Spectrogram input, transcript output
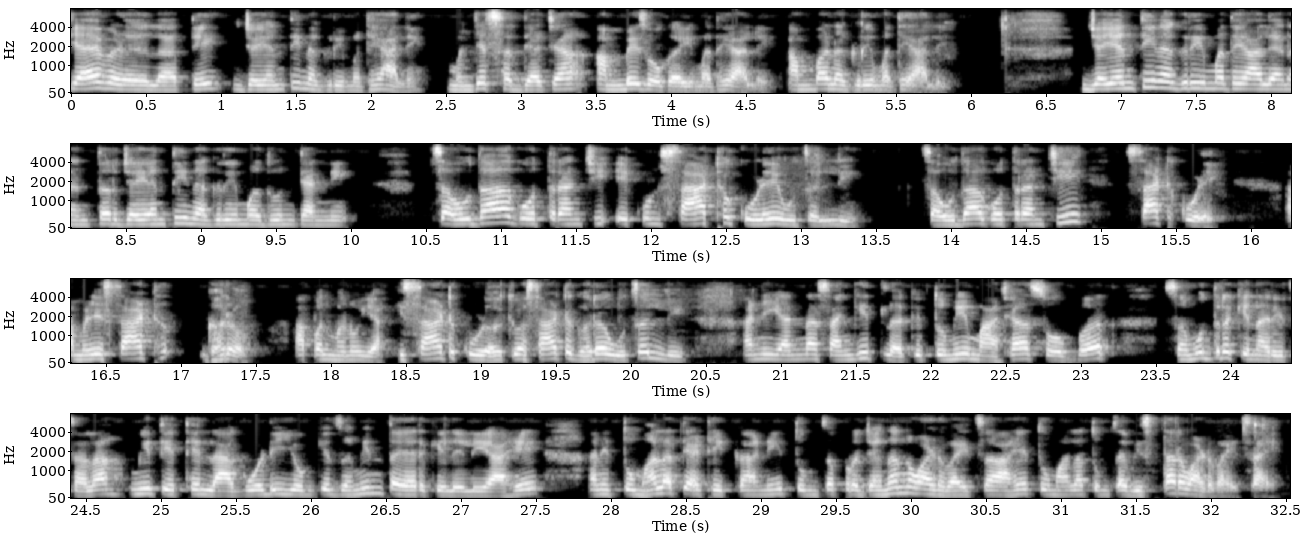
त्यावेळेला ते जयंती नगरीमध्ये आले. म्हणजे सध्याच्या आंबेजोगाईमध्ये आले आंबानगरीमध्ये आले. जयंती नगरीमध्ये आल्यानंतर जयंती नगरीमधून त्यांनी चौदा गोत्रांची एकूण साठ कुळे उचलली. चौदा गोत्रांची साठ कुळे. म्हणजे साठ घरं. आपण म्हणूया की साठ कुळं किंवा साठ घरं उचलली आणि यांना सांगितलं की तुम्ही माझ्यासोबत समुद्रकिनारी चाला मी तेथे लागवडी योग्य जमीन तयार केलेली आहे आणि तुम्हाला त्या ठिकाणी तुमचं प्रजनन वाढवायचं आहे तुम्हाला तुमचा विस्तार वाढवायचा आहे.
